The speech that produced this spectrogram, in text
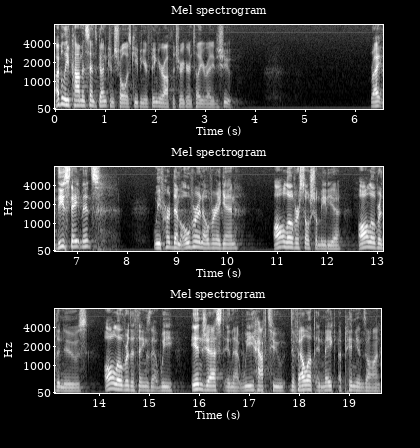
I believe common sense gun control is keeping your finger off the trigger until you're ready to shoot. Right? These statements, we've heard them over and over again, all over social media, all over the news, all over the things that we ingest and that we have to develop and make opinions on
